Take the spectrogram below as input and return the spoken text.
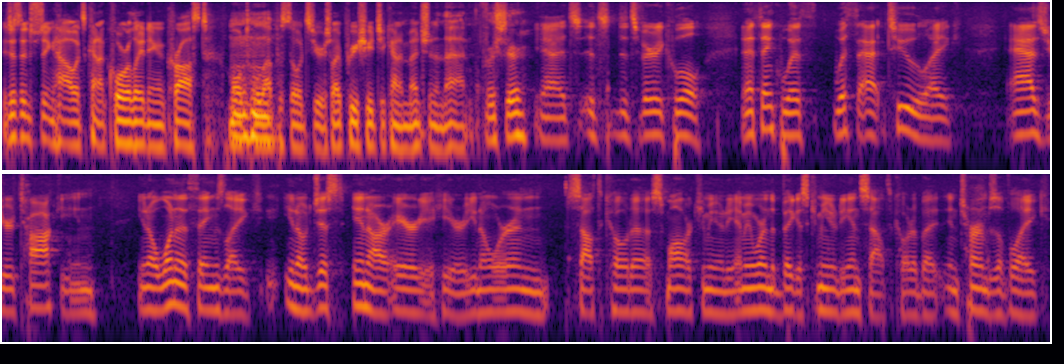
it's just interesting how it's kind of correlating across multiple Mm-hmm. episodes here. So I appreciate you kind of mentioning that. For sure. Yeah, it's it's it's very cool, and I think with with that too, like as you're talking, you know, one of the things like you know, just in our area here, you know, we're in South Dakota, a smaller community. I mean, we're in the biggest community in South Dakota, but in terms of like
